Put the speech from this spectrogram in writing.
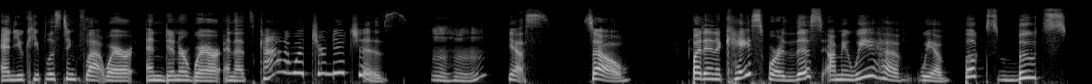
and you keep listing flatware and dinnerware, and that's kind of what your niche is. Mm-hmm. Yes. So, but in a case where this, I mean, we have we have books, boots,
